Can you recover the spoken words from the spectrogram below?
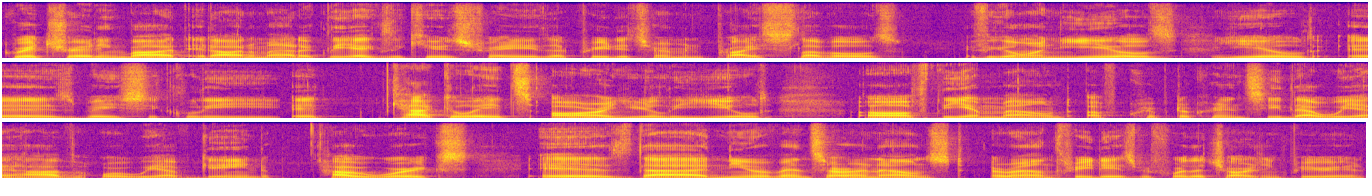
Grid Trading Bot, it automatically executes trades at predetermined price levels if you go on yields, yield is basically it calculates our yearly yield of the amount of cryptocurrency that we have or we have gained. How it works is that new events are announced around three days before the charging period.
